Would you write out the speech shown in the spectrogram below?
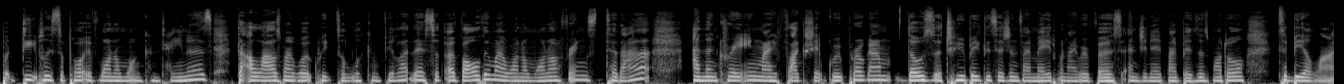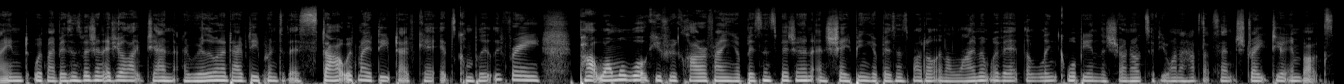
but deeply supportive one-on-one containers that allows my work week to look and feel like this. So evolving my one-on-one offerings to that and then creating my flagship group program, those are two big decisions I made when I reverse engineered my business model to be aligned with my business vision. If you're like, Jen, I really want to dive deeper into this, start with my deep dive kit. It's completely free. Part one will walk you through clarifying your business vision and shaping your business model in alignment with it. The link will be in the show notes if you want to have that session sent straight to your inbox.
